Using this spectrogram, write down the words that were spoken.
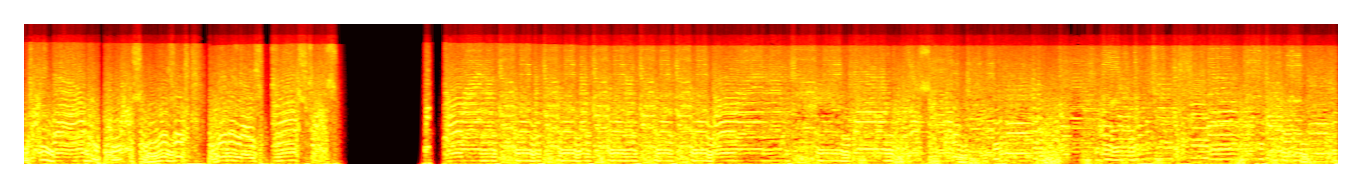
Black Bear and Martian Music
